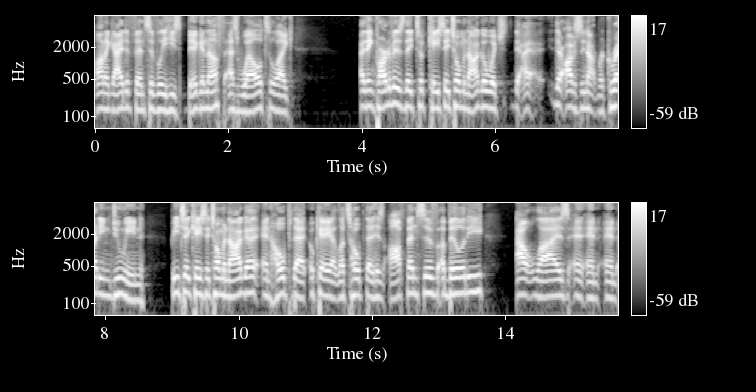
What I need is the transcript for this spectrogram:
on a guy defensively. He's big enough as well to like I think part of it is they took Keisei Tominaga, which they're obviously not regretting doing. But you take Keisei Tominaga and hope that okay, let's hope that his offensive ability outlies and, and, and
